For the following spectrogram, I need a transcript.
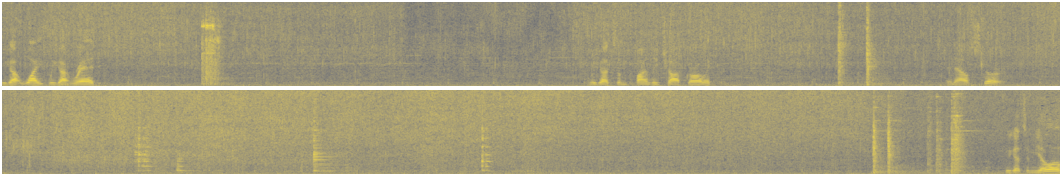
We got white, we got red. We got some finely chopped garlic. And now stir. We got some yellow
